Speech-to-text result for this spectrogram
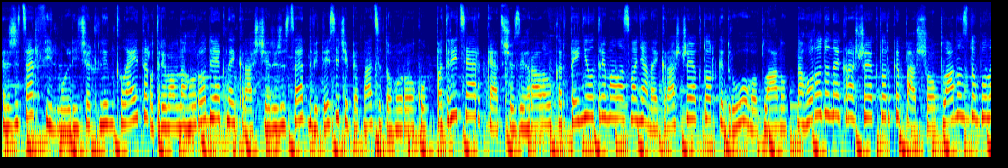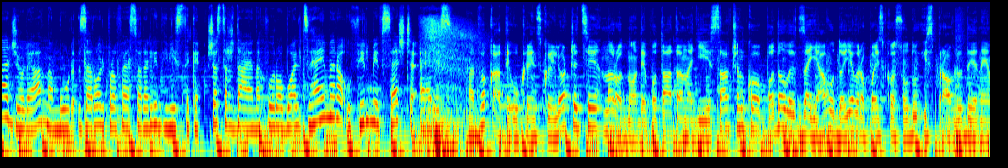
Режисер фільму Річард Лінклейтер отримав нагороду як найкращий режисер 2015 року. Патріція Аркет, що зіграла у картині, отримала звання найкращої акторки другого плану. Нагороду найкращої акторки першого плану здобула Джуліанна Мур за роль професора лінгвістики, що страждає на хворобу Альцгеймера у фільмі Все ще Еліс. Адвокати української льотчиці, народного депутата Надії Савченко подали заяву до Європейського суду із прав людини.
